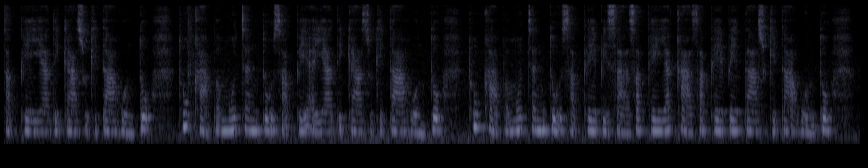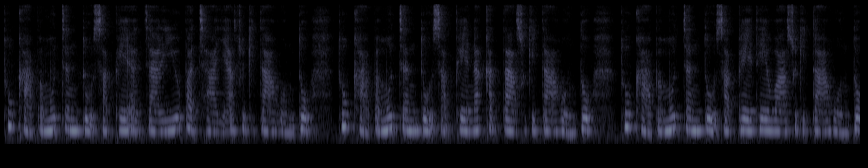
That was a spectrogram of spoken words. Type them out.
สัพเพยาติกาสุขิตาโหนตุ ทุกขาปมุตจันตุ สัพเพอยาติกาสุขิตาโหนตุ ทุกขาปมุตจันตุ สัพเพปิสาสัพเพยักขาสัพเพเปตาสุขิตาโหนตุ ทุกขาปมุจจันตุสัพเพอาจาริยุปัชชายะสุขิตาโหนตุ ทุกขาปมุจจันตุสัพเพนักขตาสุขิตาโหนตุ ทุกขาปมุจจันตุสัพเพเทวาสุขิตาโหนตุ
